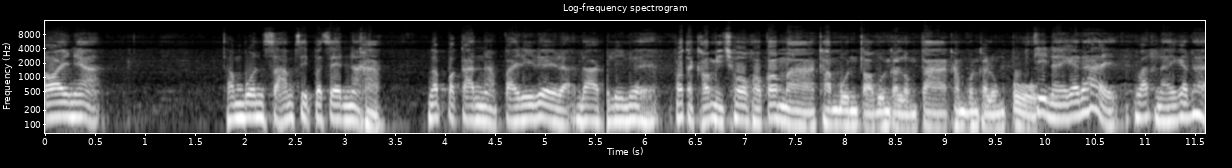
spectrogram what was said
ร้อยเนี่ยทำบนสามสิบเปอร์เซ็นต์น่ะครับ รับประกันน่ะไปเรื่อยๆแหละได้ไปเรื่อยเพราะแต่เขามีโชคเขาก็มาทำบุญต่อบุญกับหลวงตาทำบุญกับหลวงปู่ๆที่ไหนก็ได้ วัดไหนก็ได้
